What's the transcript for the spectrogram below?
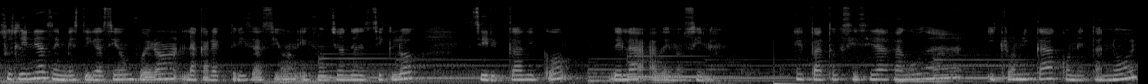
Sus líneas de investigación fueron la caracterización y función del ciclo circádico de la adenosina, hepatotoxicidad aguda y crónica con etanol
